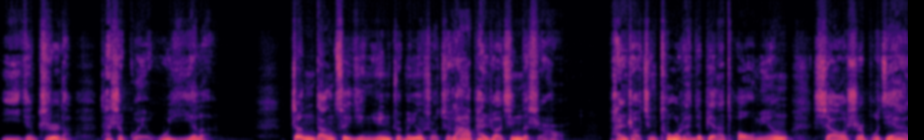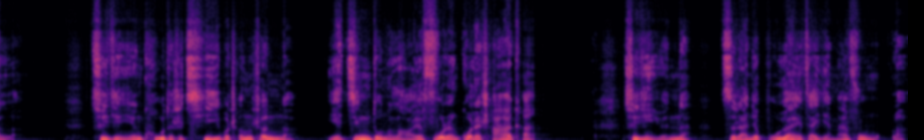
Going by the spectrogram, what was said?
已经知道他是鬼无疑了。正当崔锦云准备用手去拉潘少卿的时候，潘少卿突然就变得透明，消失不见了。崔锦云哭的是泣不成声啊，也惊动了老爷夫人过来查看。崔锦云呢，自然就不愿意再隐瞒父母了，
